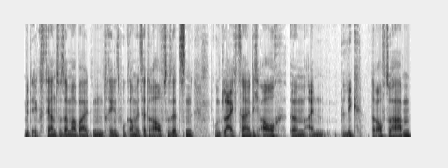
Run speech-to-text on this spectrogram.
mit externen zusammenarbeiten, Trainingsprogramme etc. aufzusetzen und gleichzeitig auch ähm, einen Blick darauf zu haben,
